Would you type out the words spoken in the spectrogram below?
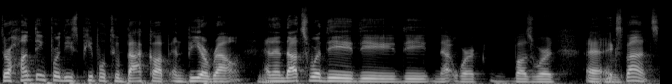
They're hunting for these people to back up and be around. And then that's where the the the network buzzword uh, expands.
